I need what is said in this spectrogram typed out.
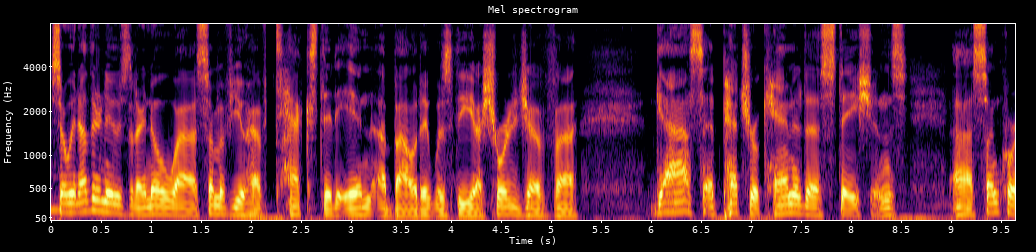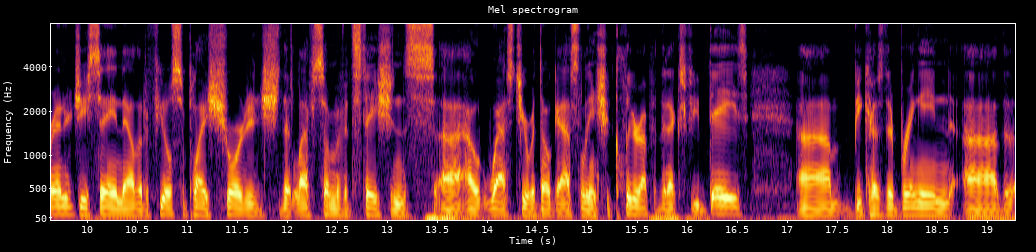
So, in other news that I know uh, some of you have texted in about, it was the uh, shortage of uh, gas at Petro Canada stations. Uh, Suncor Energy saying now that a fuel supply shortage that left some of its stations uh, out west here with no gasoline should clear up in the next few days um, because they're bringing uh, the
